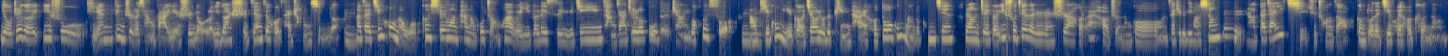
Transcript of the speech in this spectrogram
有这个艺术体验定制的想法，也是有了一段时间，最后才成型的。嗯，那在今后呢，我更希望它能够转化为一个类似于精英藏家俱乐部的这样一个会所，然后提供一个交流的平台和多功能的空间，让这个艺术界的人士啊和爱好者能够在这个地方相遇，然后大家一起去创造更多的机会和可能。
